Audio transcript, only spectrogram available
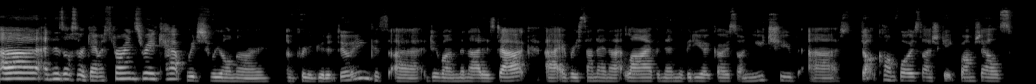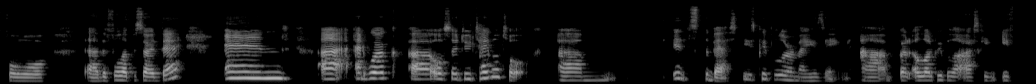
Uh, and there's also a Game of Thrones recap, which we all know I'm pretty good at doing because uh, I do one The Night is Dark uh, every Sunday night live, and then the video goes on youtube.com uh, forward slash geek bombshells for uh, the full episode there. And uh, at work, also do table talk. Um, it's the best. These people are amazing. Uh, but a lot of people are asking if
